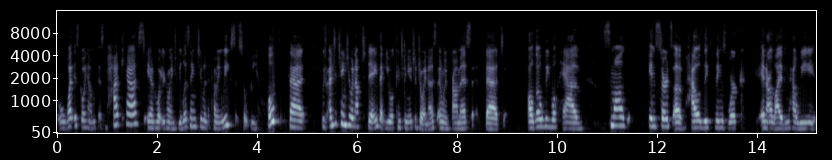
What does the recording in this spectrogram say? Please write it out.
what is going on with this podcast and what you're going to be listening to in the coming weeks. So we hope that we've entertained you enough today that you will continue to join us. And we promise that although we will have small inserts of how these things work in our life and how we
